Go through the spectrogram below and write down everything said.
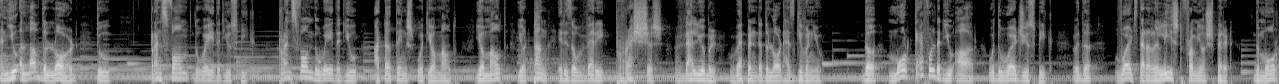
and you allow the Lord to Transform the way that you speak. Transform the way that you utter things with your mouth. Your mouth, your tongue, it is a very precious, valuable weapon that the Lord has given you. The more careful that you are with the words you speak, with the words that are released from your spirit, the more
